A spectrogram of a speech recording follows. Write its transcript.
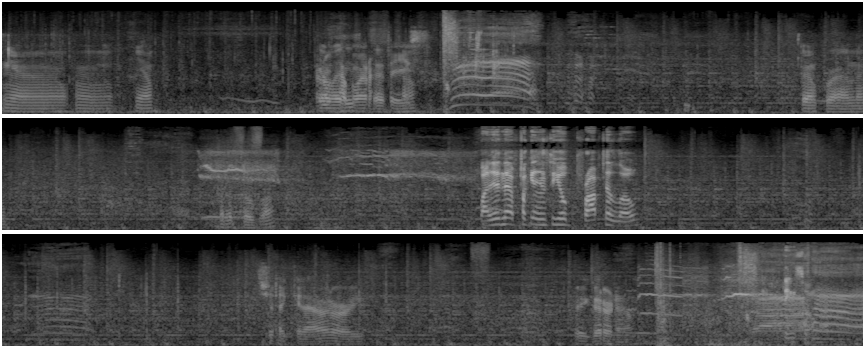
Yeah, mm, yeah. Throw a couple at at her least face. Going for Alan. But it's over. Why didn't that fucking insta heal propped hello? Should I get out or are you? Are you good or no? I think so.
